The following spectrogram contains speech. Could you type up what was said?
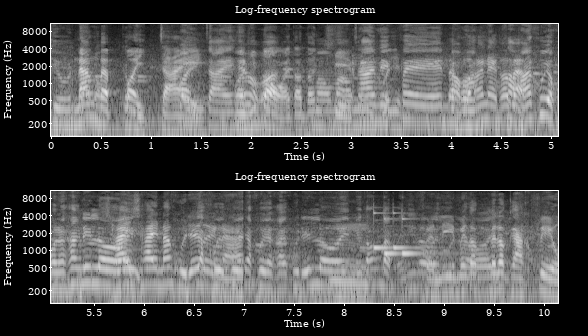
ชิลๆนั่งแบบปล่อยใจปล่อยใจเหมือนที่บอกไว้ตอนต้นคลิป ใช่เมกเฟนแต่คนข้างในก็แบบ สามารถคุยกับคนข้างๆได้เลยใช่ใช่นั่งคุยได้อยากเลยคุยนะคุยอยากคุยกับใครคุยได้เลย ไม่ต้องแบบไอ้นี่เลยเฟรนลี่ไม่ต้องคุยเลยไม่ต้องกักฟิล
